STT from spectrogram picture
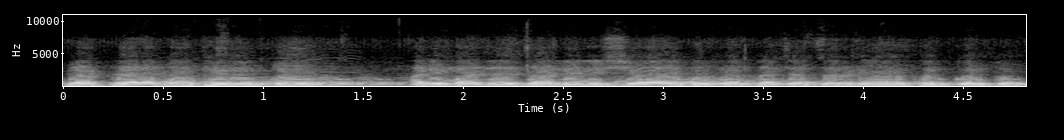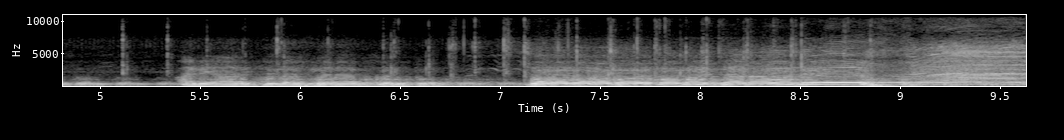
मी आपल्याला माफी मागतो. आणि माझी झालेली सेवा भगवंताच्या चरणी अर्पण करतो. आणि आरतीला सराव करतो. बरोबर बाळू बाबाच्या नावाने.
